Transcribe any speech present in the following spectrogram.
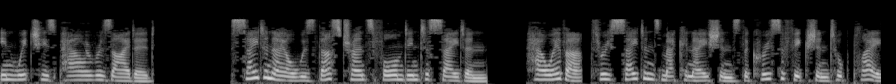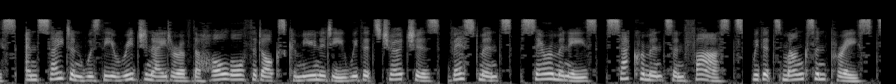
in which his power resided. Satanael was thus transformed into Satan. However, through Satan's machinations the crucifixion took place, and Satan was the originator of the whole Orthodox community with its churches, vestments, ceremonies, sacraments and fasts, with its monks and priests.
